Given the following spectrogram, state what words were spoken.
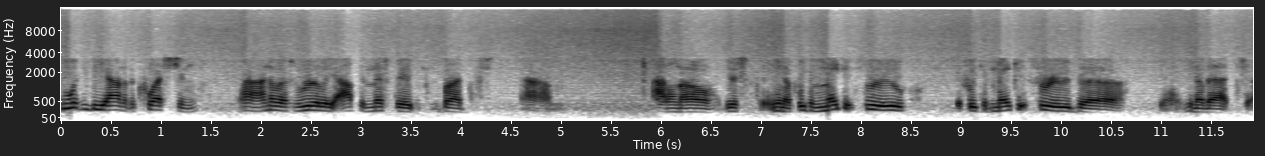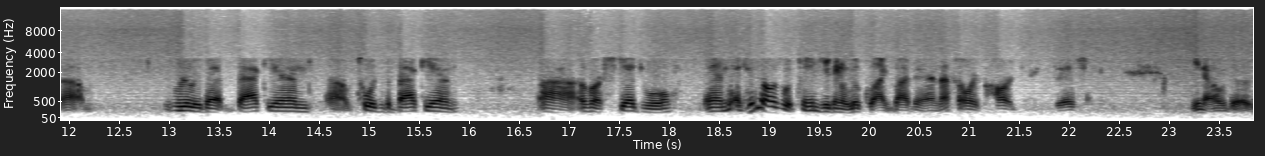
wouldn't be out of the question. Uh, I know that's really optimistic, but um, I don't know. Just you know, if we can make it through, if we can make it through the, you know, that um, really that back end uh, towards the back end uh, of our schedule, and and who knows what teams are going to look like by then? That's always a hard thing. This. you know, the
